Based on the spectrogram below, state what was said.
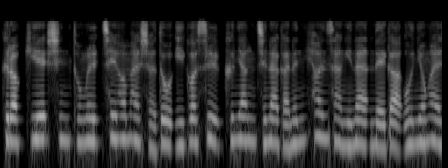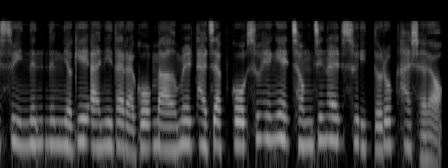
그렇기에 신통을 체험하셔도 이것을 그냥 지나가는 현상이나 내가 운용할 수 있는 능력이 아니다라고 마음을 다잡고 수행에 정진할 수 있도록 하셔요.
